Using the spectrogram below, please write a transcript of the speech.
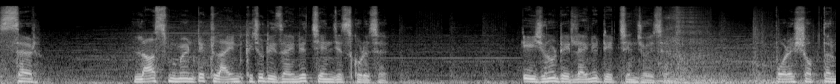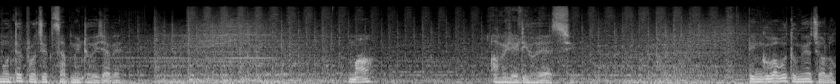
স্যার লাস্ট মোমেন্টে ক্লায়েন্ট কিছু ডিজাইনের চেঞ্জেস করেছে। এই জন্য ডেডলাইনের ডেট চেঞ্জ হয়েছে। পরের সপ্তাহের মধ্যে প্রজেক্ট সাবমিট হয়ে যাবে। মা, আমি রেডি হয়ে আসছি। পিঙ্কুবাবু, তুমিও চলো।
